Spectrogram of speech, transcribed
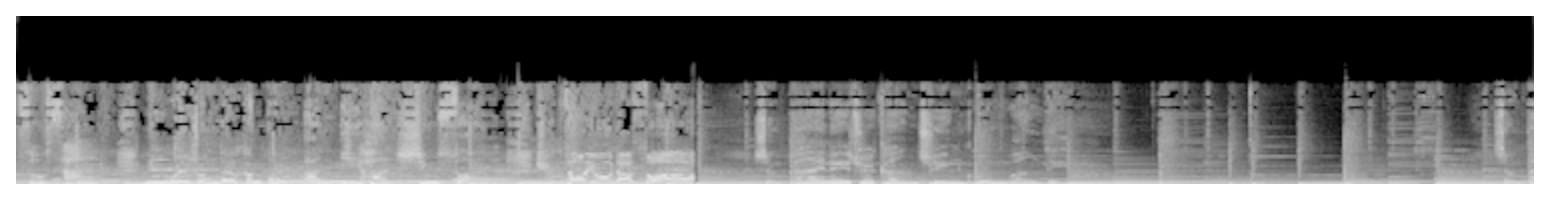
走散，你伪装得很不安，遗憾心酸，却早有打算。想带你去看晴空万里，想大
